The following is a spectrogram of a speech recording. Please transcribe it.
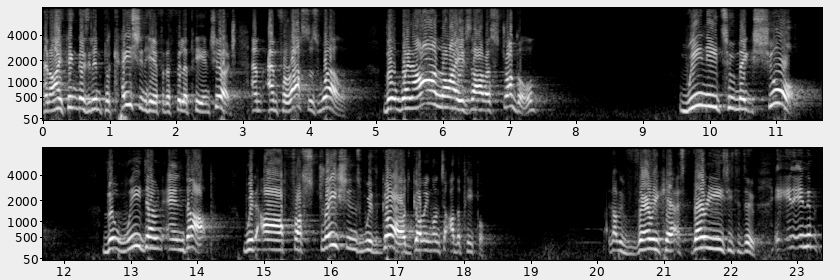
And I think there's an implication here for the Philippian church and, and for us as well. That when our lives are a struggle, we need to make sure that we don't end up with our frustrations with God going on to other people. I've got to be very careful. It's very easy to do. In, in,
